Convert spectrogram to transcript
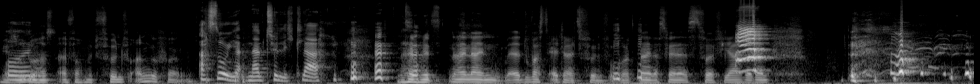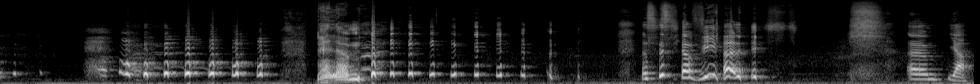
Wieso? Und, du hast einfach mit fünf angefangen. Ach so, ja, natürlich, klar. nein, mit, nein, nein, äh, du warst älter als fünf. Oh Gott, nein, das wären jetzt zwölf Jahre. Dann. Bellem! Das ist ja widerlich. Ähm, ja,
